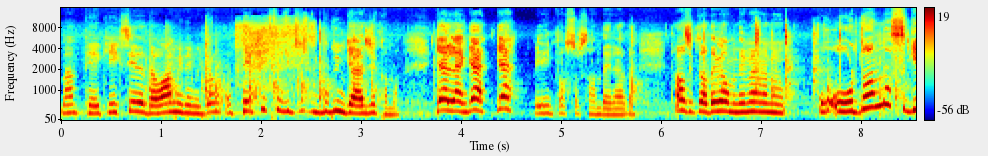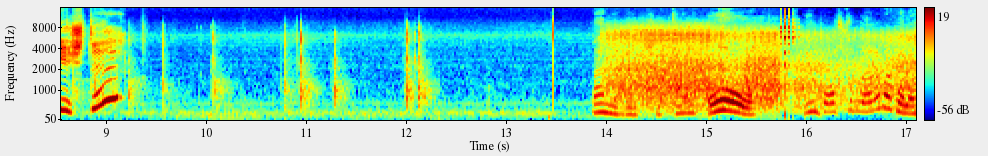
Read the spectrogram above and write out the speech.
Ben PKX ile devam edemeyeceğim. O PKX videosu bugün gelecek ama. Gel lan gel gel. Beni impostor herhalde. Azıcık daha devam edelim hemen. O oradan nasıl geçti? Ben de geçtim. Oo. Impostorlara bak hele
